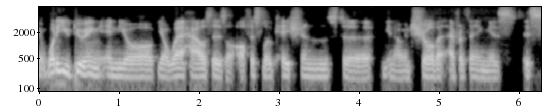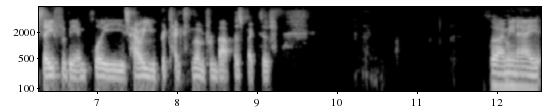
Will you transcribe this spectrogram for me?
You know, what are you doing in your your warehouses or office locations to you know ensure that everything is is safe for the employees? How are you protecting them from that perspective? So I mean, I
